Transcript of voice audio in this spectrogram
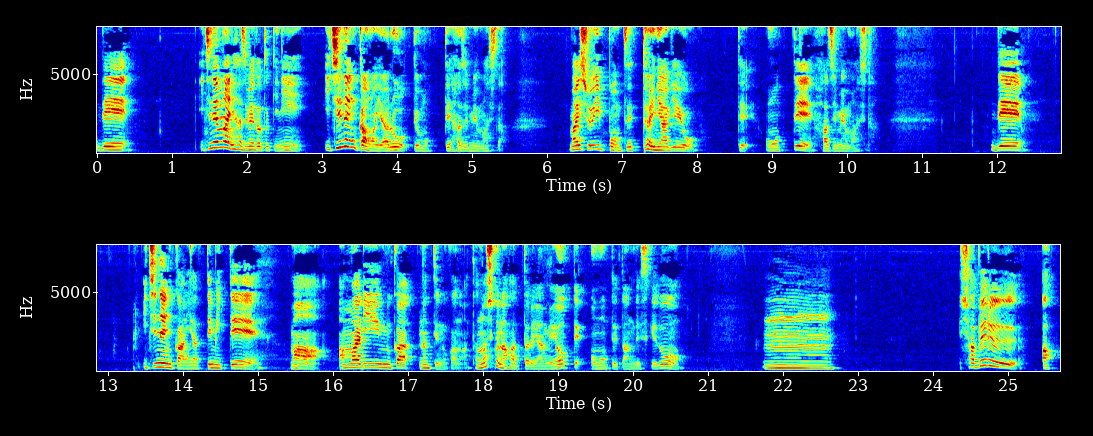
で、1年前に始めた時に、1年間はやろうって思って始めました。毎週1本絶対にあげようって思って始めました。で、1年間やってみて、まあ、あんまりむか、なんていうのかな、楽しくなかったらやめようって思ってたんですけど、うーん、喋る、あ、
